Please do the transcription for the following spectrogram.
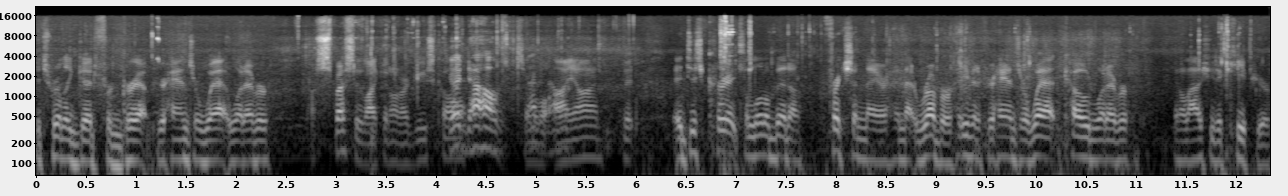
it's really good for grip. Your hands are wet, whatever. Especially like it on our goose call. Good dog. It's a little ion. It, it just creates a little bit of friction there and that rubber, even if your hands are wet, cold, whatever, it allows you to keep your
